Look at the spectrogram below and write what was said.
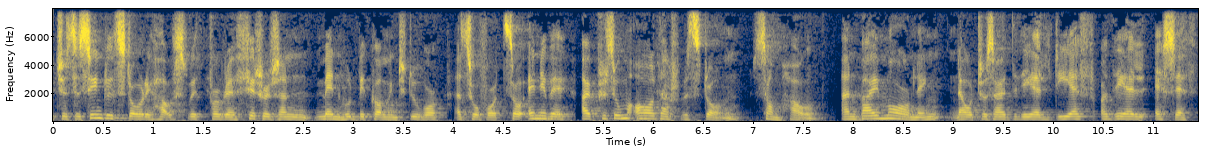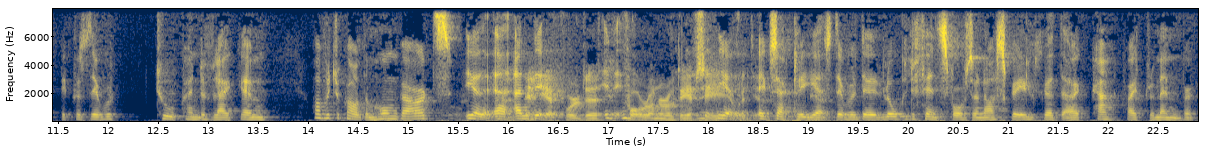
which is a single-story house with for uh, fitters and men who'd be coming to do work and so forth. So anyway, I presume all that was done somehow. And by morning, now it was either the LDF or the LSF because they were two kind of like um, what would you call them? Home guards? Yeah, and they were the forerunner of the FCA. Yeah, yeah, exactly. Yes, they were the local defence force in Oscar. I can't quite remember,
